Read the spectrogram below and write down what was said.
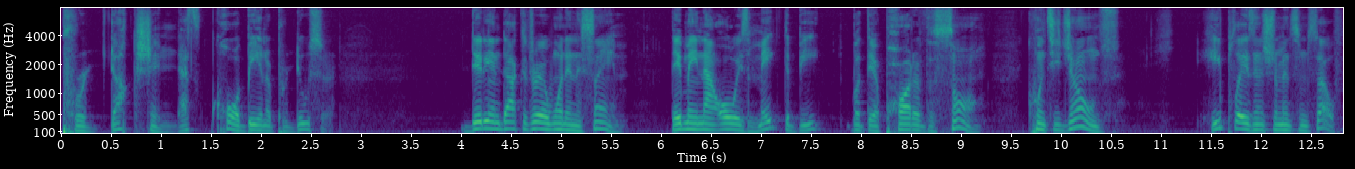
production. That's called being a producer. Diddy and Dr. Dre are one and the same. They may not always make the beat, but they're part of the song. Quincy Jones, he plays instruments himself.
